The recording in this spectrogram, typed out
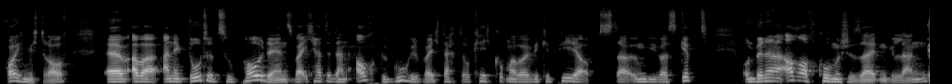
Freue ich mich drauf. Äh, aber Anekdote zu Pole Dance, weil ich hatte dann auch gegoogelt, weil ich dachte, okay, ich guck mal bei Wikipedia, ob es da irgendwie was gibt und bin dann auch auf komische Seiten gelangt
